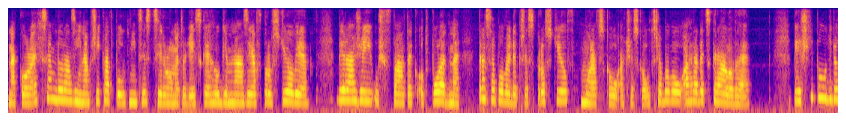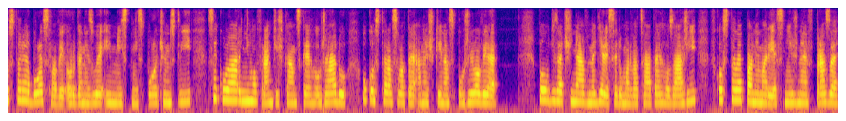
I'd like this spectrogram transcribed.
Na kolech sem dorazí například poutníci z Cyrilometodějského gymnázia v Prostějově. Vyrážejí už v pátek odpoledne. Trasa povede přes Prostějov, Moravskou a Českou Třebovou a Hradec Králové. Pěší pouť do Staré Boleslavy organizuje i místní společenství sekulárního františkánského řádu u kostela svaté Anešky na Spořilově. Pouť začíná v neděli 27. září v kostele Pany Marie Sněžné v Praze.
